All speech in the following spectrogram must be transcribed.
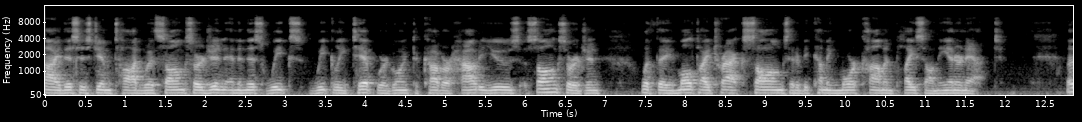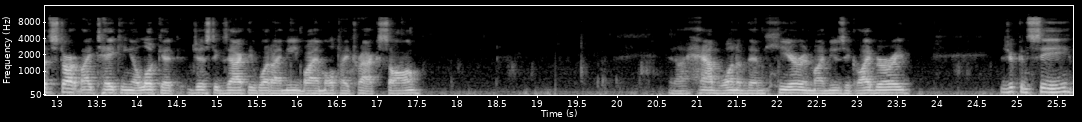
Hi, this is Jim Todd with Song Surgeon, and in this week's weekly tip, we're going to cover how to use Song Surgeon with the multi-track songs that are becoming more commonplace on the internet. Let's start by taking a look at just exactly what I mean by a multi-track song. And I have one of them here in my music library. As you can see,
